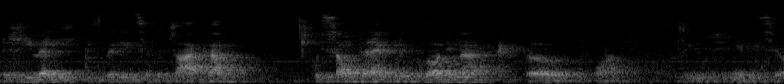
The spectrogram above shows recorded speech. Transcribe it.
preživelih izbjeglica dečaka koji su samo pre nekoliko godina e, živući nije mislio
